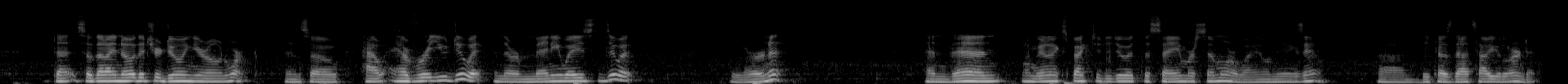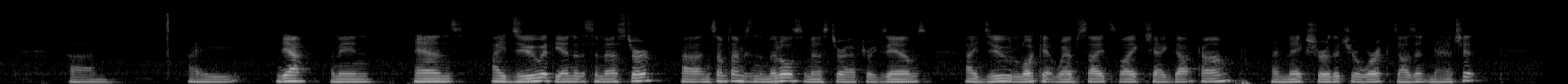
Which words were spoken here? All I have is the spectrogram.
that so that I know that you're doing your own work. And so however you do it, and there are many ways to do it, learn it. And then I'm going to expect you to do it the same or similar way on the exam um, because that's how you learned it. Um, I, yeah, I mean, and I do at the end of the semester uh, and sometimes in the middle of semester after exams, I do look at websites like Chegg.com and make sure that your work doesn't match it.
